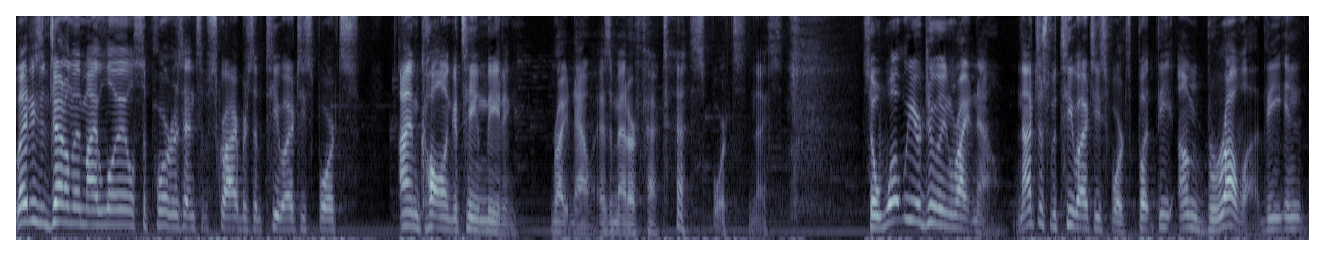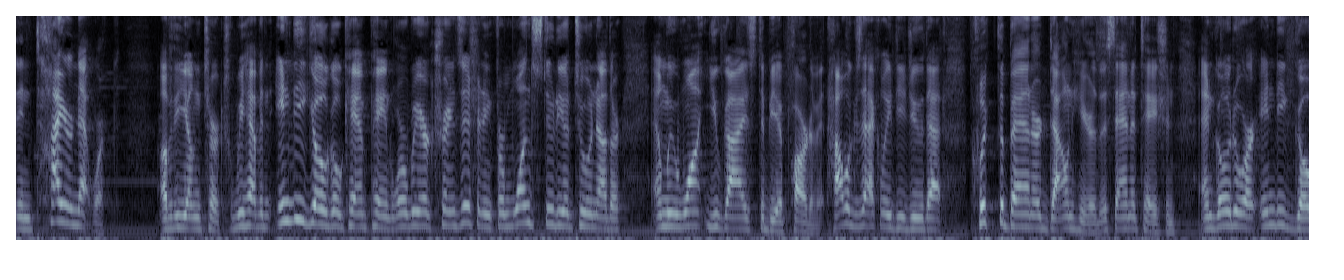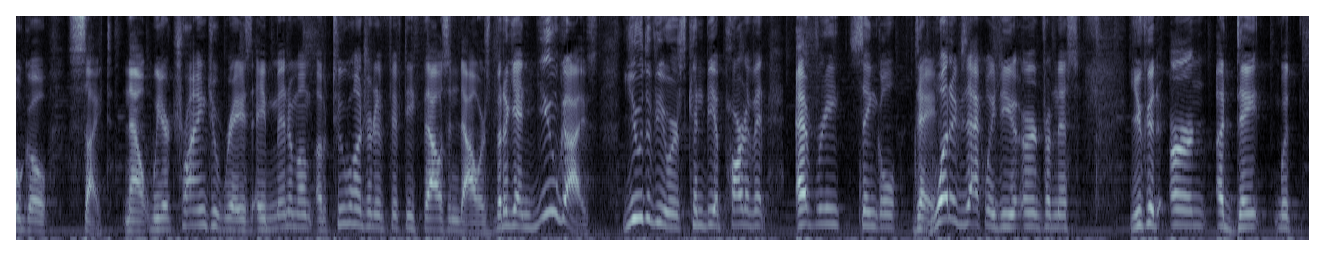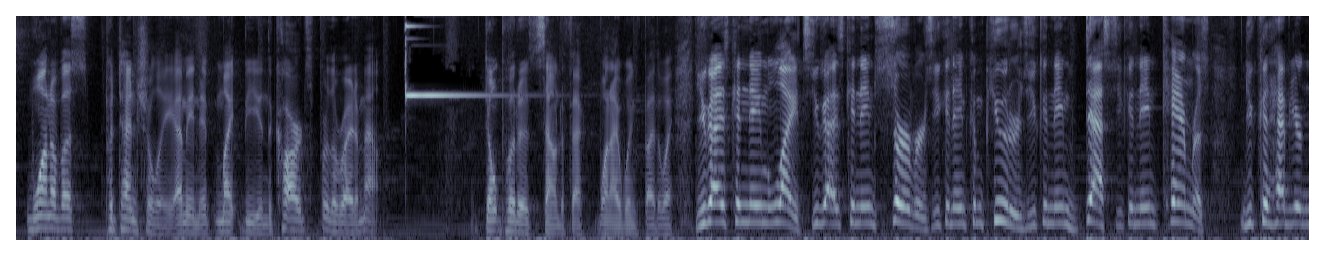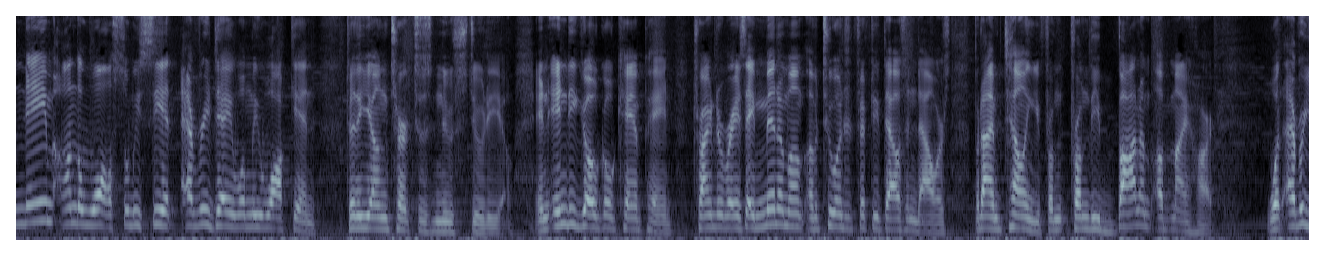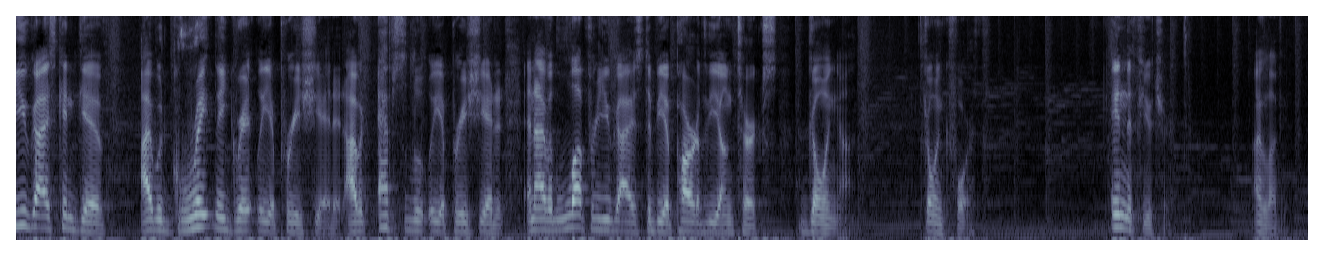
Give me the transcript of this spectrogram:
Ladies and gentlemen, my loyal supporters and subscribers of TYT Sports, I'm calling a team meeting right now, as a matter of fact. Sports, nice. So, what we are doing right now, not just with TYT Sports, but the umbrella, the in, entire network of the Young Turks. We have an Indiegogo campaign where we are transitioning from one studio to another, and we want you guys to be a part of it. How exactly do you do that? Click the banner down here, this annotation, and go to our Indiegogo site. Now, we are trying to raise a minimum of $250,000, but again, you guys, you the viewers, can be a part of it every single day. What exactly do you earn from this? You could earn a date with one of us potentially. I mean, it might be in the cards for the right amount. Don't put a sound effect when I wink, by the way. You guys can name lights. You guys can name servers. You can name computers. You can name desks. You can name cameras. You could have your name on the wall so we see it every day when we walk in to the Young Turks' new studio. An Indiegogo campaign trying to raise a minimum of $250,000. But I'm telling you, from, from the bottom of my heart, whatever you guys can give, I would greatly, greatly appreciate it. I would absolutely appreciate it. And I would love for you guys to be a part of the Young Turks going on going forth in the future. I love you.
